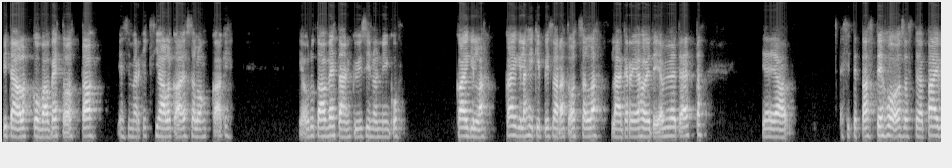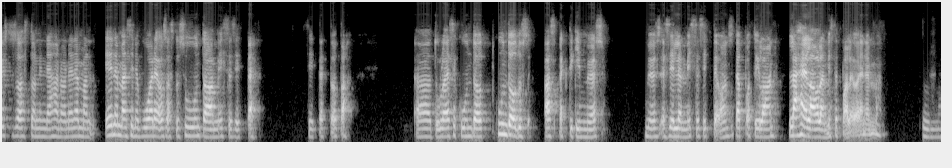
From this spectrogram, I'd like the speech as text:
pitää olla kova veto ottaa esimerkiksi jalkaa, jossa lonkkaakin joudutaan vetämään, kyllä siinä on niin kuin kaikilla, kaikilla hikipisarat otsalla lääkäriä ja hoitajia myötä, että, ja, ja sitten taas teho-osasto ja päivystysosasto, niin nehän on enemmän, enemmän sinne suuntaan, missä sitten, sitten tota, ää, tulee se kunto, kuntoutusaspektikin myös, myös esille, missä sitten on sitä potilaan lähellä olemista paljon enemmän. Kyllä.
